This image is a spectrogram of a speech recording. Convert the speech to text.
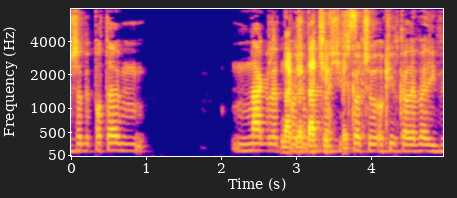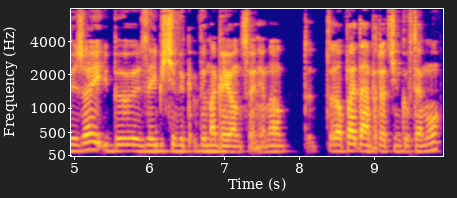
żeby potem nagle, Nagle poziom trudności wskoczył o kilka leveli wyżej i były zajebiście wy wymagające. Nie? No, to, to opowiadałem parę odcinków temu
